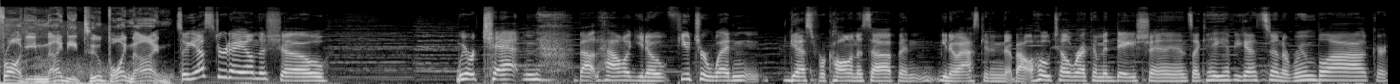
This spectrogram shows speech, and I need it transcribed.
Froggy 92.9. So yesterday on the show, we were chatting about how you know future wedding guests were calling us up and you know asking about hotel recommendations, like, hey, have you guys done a room block or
